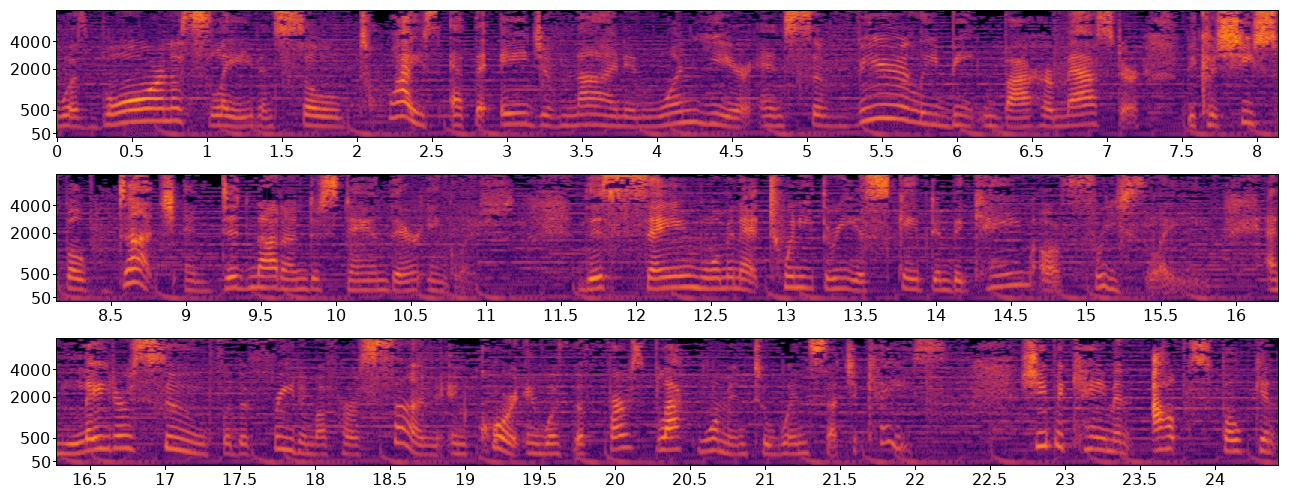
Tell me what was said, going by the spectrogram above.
was born a slave and sold twice at the age of nine in one year and severely beaten by her master because she spoke Dutch and did not understand their English. This same woman at 23 escaped and became a free slave and later sued for the freedom of her son in court and was the first black woman to win such a case. She became an outspoken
